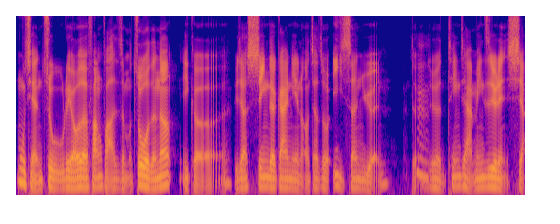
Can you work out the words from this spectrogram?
目前主流的方法是怎么做的呢？一个比较新的概念哦，叫做益生元。对，就是听起来名字有点像，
